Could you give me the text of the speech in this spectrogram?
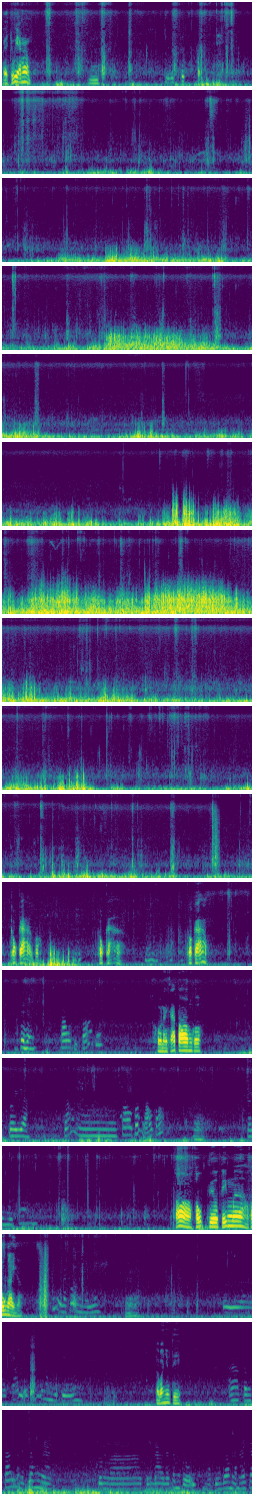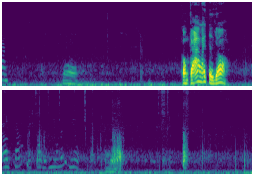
về chuối ăn không? Ừ. cá hả con? Có cá hả? Có cá không? Câu thì có chứ. Hồ này cá to không cô? Tùy à cá ừ, to có nhỏ có. Ừ. tùy người ta. Có thấu tiêu tiếng ờ, thấu ngày hả? Cái này là câu ngày luôn con cá lấy tự do đâu cá thì câu được nhiêu lấy nhiêu cá không chú Quyền bên này á có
